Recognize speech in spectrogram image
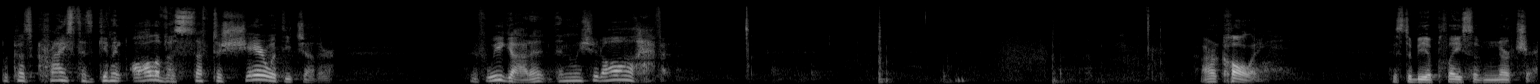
Because Christ has given all of us stuff to share with each other. If we got it, then we should all have it. Our calling is to be a place of nurture,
